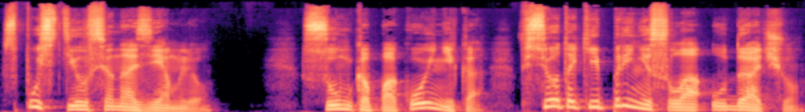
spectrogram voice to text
спустился на землю. Сумка покойника все-таки принесла удачу.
